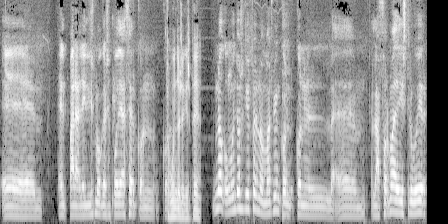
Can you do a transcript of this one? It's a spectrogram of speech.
eh, el paralelismo que se puede hacer con, con- Con Windows XP. No, con Windows XP no, más bien con, con el, eh, la forma de distribuir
